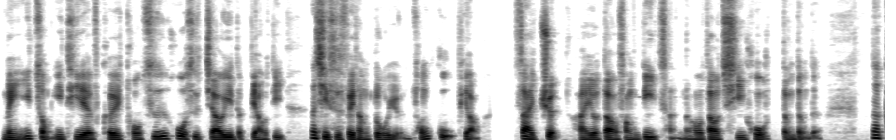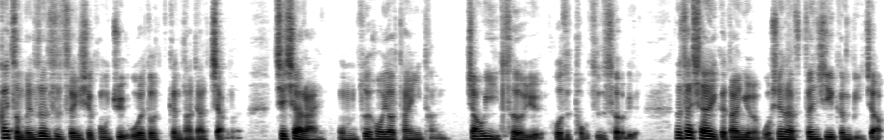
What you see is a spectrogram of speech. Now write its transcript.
每一种 ETF 可以投资或是交易的标的。那其实非常多元，从股票、债券，还有到房地产，然后到期货等等的。那该怎么认识这一些工具，我也都跟大家讲了。接下来我们最后要谈一谈交易策略或是投资策略。那在下一个单元，我现在分析跟比较，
